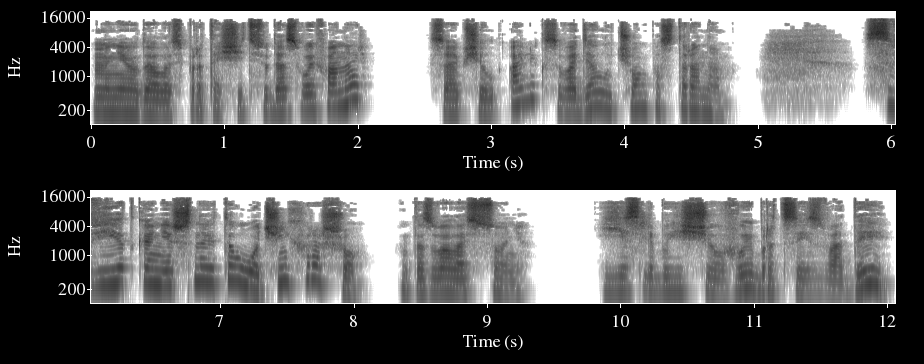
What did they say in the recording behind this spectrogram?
«Мне удалось протащить сюда свой фонарь», — сообщил Алекс, водя лучом по сторонам. «Свет, конечно, это очень хорошо», — отозвалась Соня. «Если бы еще выбраться из воды...»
